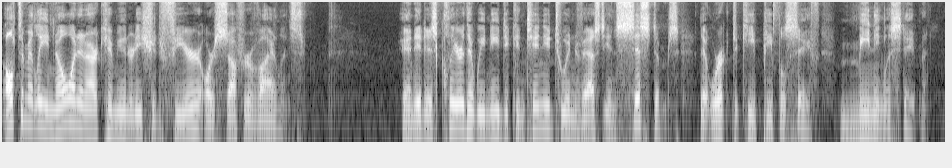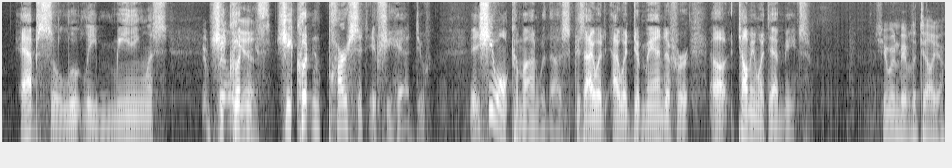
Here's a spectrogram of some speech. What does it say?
Ultimately, no one in our community should fear or suffer violence. And it is clear that we need to continue to invest in systems that work to keep people safe. Meaningless statement. Absolutely meaningless. she couldn't is. she couldn't parse it if she had to. She won't come on with us because I would I would demand of her. Uh, tell me what that means. She wouldn't be able to tell you.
